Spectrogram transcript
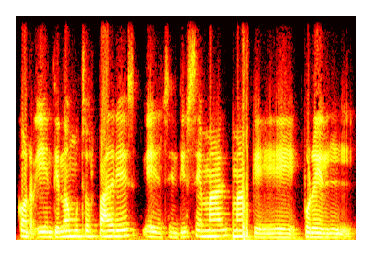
con- y entiendo a muchos padres, el sentirse mal más que por el,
